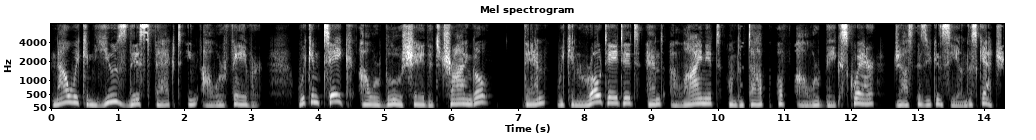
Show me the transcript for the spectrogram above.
Now we can use this fact in our favor. We can take our blue shaded triangle, then we can rotate it and align it on the top of our big square, just as you can see on the sketch.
